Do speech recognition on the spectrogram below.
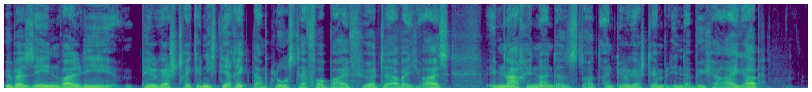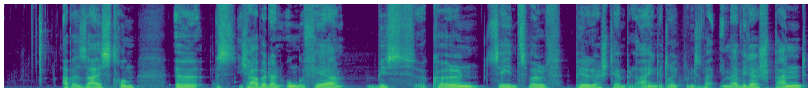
übersehen, weil die Pilgerstrecke nicht direkt am Kloster vorbeiführte. Aber ich weiß im Nachhinein, dass es dort einen Pilgerstempel in der Bücherei gab. Aber sei es drum, äh, ich habe dann ungefähr bis Köln 10, 12 Pilgerstempel eingedrückt und es war immer wieder spannend,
